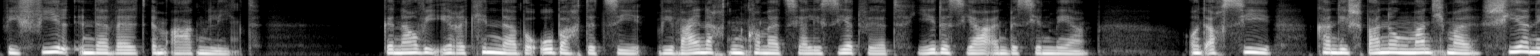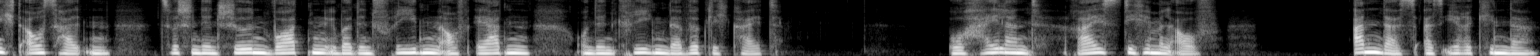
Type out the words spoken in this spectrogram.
wie viel in der Welt im Argen liegt. Genau wie ihre Kinder beobachtet sie, wie Weihnachten kommerzialisiert wird, jedes Jahr ein bisschen mehr. Und auch sie kann die Spannung manchmal schier nicht aushalten zwischen den schönen Worten über den Frieden auf Erden und den Kriegen der Wirklichkeit. O Heiland, reißt die Himmel auf. Anders als ihre Kinder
